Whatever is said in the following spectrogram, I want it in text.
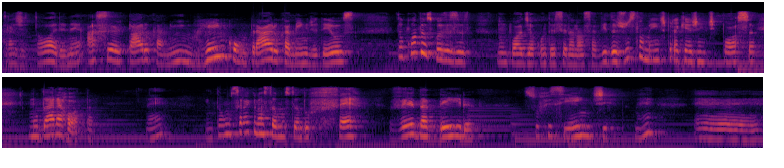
trajetória, né? Acertar o caminho, reencontrar o caminho de Deus. Então, quantas coisas não pode acontecer na nossa vida justamente para que a gente possa mudar a rota, né? Então, será que nós estamos tendo fé verdadeira, suficiente, né? É,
